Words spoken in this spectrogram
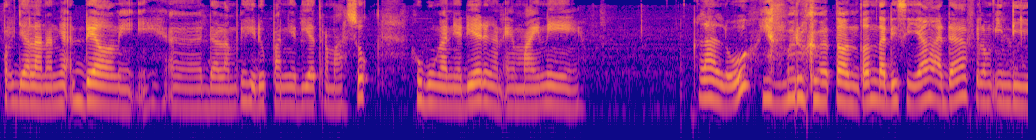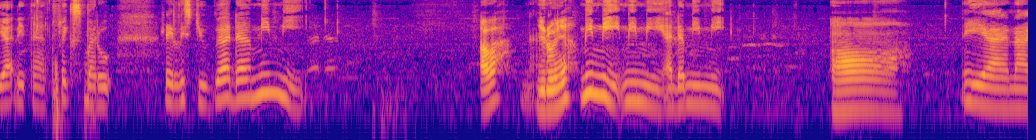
perjalanannya Adele nih uh, dalam kehidupannya dia termasuk hubungannya dia dengan Emma ini lalu yang baru gue tonton tadi siang ada film India di Netflix baru. Rilis juga ada Mimi. Apa? Nah, judulnya? Mimi Mimi ada Mimi. Oh. Iya, nah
